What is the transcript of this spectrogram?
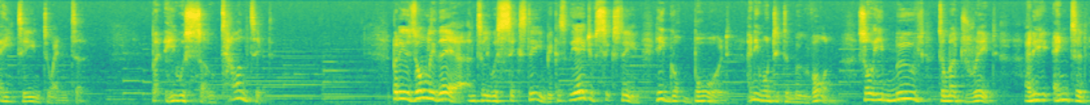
18 to enter. But he was so talented. But he was only there until he was 16 because at the age of 16 he got bored and he wanted to move on. So he moved to Madrid and he entered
